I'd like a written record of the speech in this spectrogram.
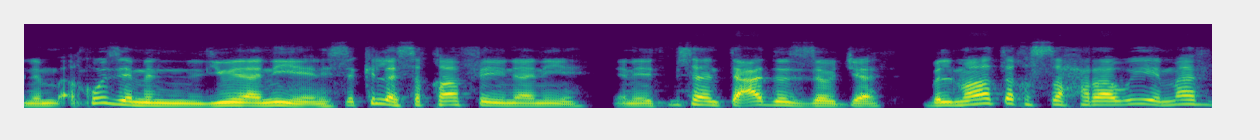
إنه مأخوذة من اليونانية يعني كلها ثقافة يونانية. يعني مثلا تعدد الزوجات. بالمناطق الصحراوية ما في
